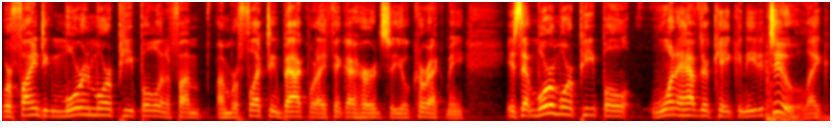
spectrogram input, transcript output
We're finding more and more people, and if I'm I'm reflecting back what I think I heard, so you'll correct me, is that more and more people want to have their cake and eat it too. Like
